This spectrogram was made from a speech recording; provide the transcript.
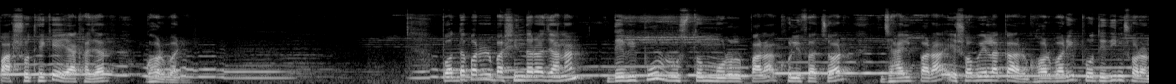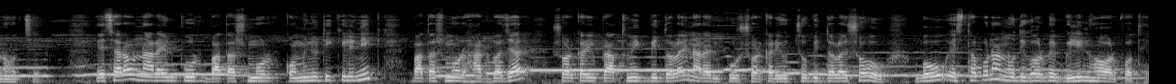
পাঁচশো থেকে এক হাজার ঘরবাড়ি। পদ্মাপাড়ার বাসিন্দারা জানান, দেবীপুর, রুস্তম, মোড়লপাড়া খলিফাচর ঝাইলপাড়া এসব এলাকার ঘরবাড়ি প্রতিদিন সরানো হচ্ছে। এছাড়াও নারায়ণপুর, বাতাসমোড় কমিউনিটি ক্লিনিক, বাতাসমোড় হাটবাজার, সরকারি প্রাথমিক বিদ্যালয়, নারায়ণপুর সরকারি উচ্চ বিদ্যালয় সহ বহু স্থাপনা নদীগর্ভে বিলীন হওয়ার পথে।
